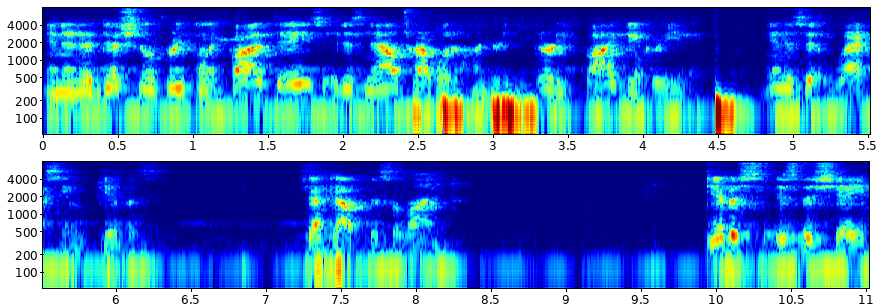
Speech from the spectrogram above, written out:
In an additional 3.5 days, it has now traveled 135 degrees and is at waxing gibbous. Check out this alignment. Gibbous is the shape,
